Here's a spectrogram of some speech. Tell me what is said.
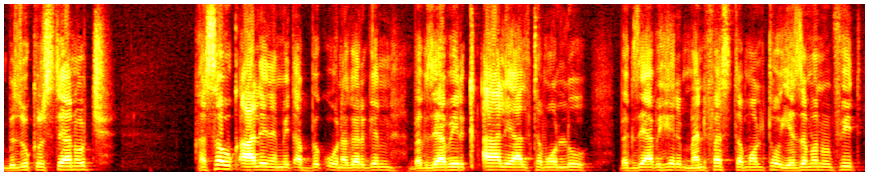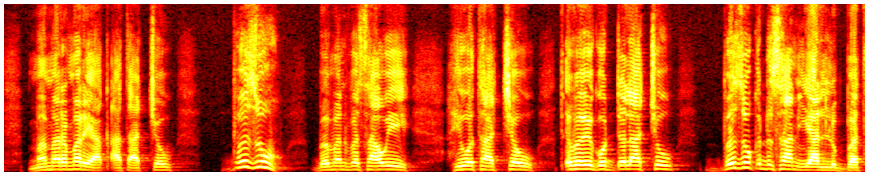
ብዙ ክርስቲያኖች ከሰው ቃልን የሚጠብቁ ነገር ግን በእግዚአብሔር ቃል ያልተሞሉ በእግዚአብሔር መንፈስ ተሞልቶ የዘመኑን ፊት መመርመር ያቃታቸው ብዙ በመንፈሳዊ ሕይወታቸው ጥበብ የጎደላቸው ብዙ ቅዱሳን ያሉበት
